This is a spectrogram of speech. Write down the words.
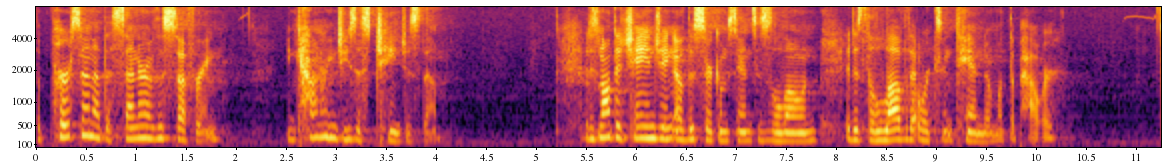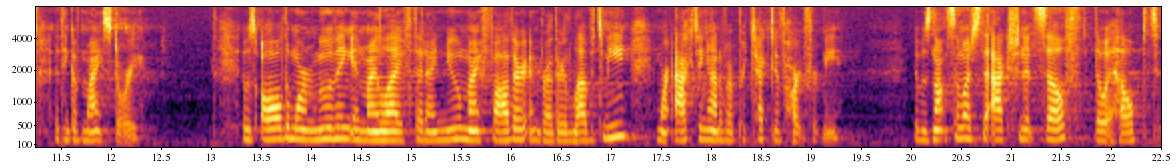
the person at the center of the suffering, encountering Jesus changes them. It is not the changing of the circumstances alone, it is the love that works in tandem with the power. I think of my story. It was all the more moving in my life that I knew my father and brother loved me and were acting out of a protective heart for me. It was not so much the action itself, though it helped,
